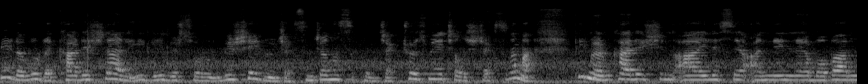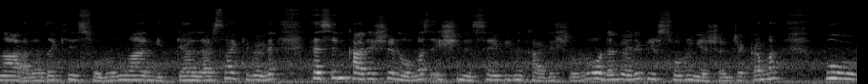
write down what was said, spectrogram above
Bir de burada kardeşlerle ilgili bir sorun, bir şey duyacaksın. Canın sıkılacak. Çözmeye çalışacaksın ama bilmiyorum kardeşin ailesi, annenle, babanla aradaki sorunlar, gitgeller sanki böyle ya senin kardeşlerin olmaz, eşinin, sevgilinin kardeşleri olur. Orada böyle bir sorun yaşanacak ama bu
